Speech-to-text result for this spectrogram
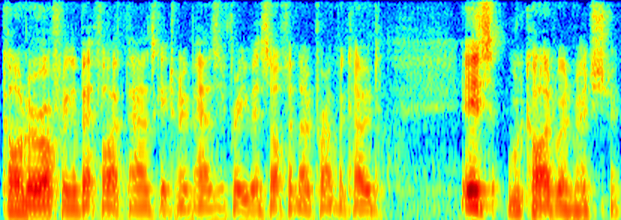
Coral are offering a bet £5, get £20 in free bets offer. No promo code is required when registering.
